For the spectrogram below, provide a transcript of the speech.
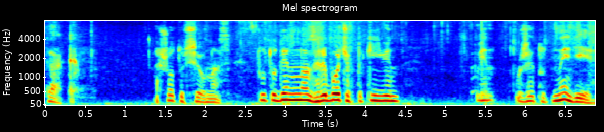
Так. Що тут ще у нас? Тут один у нас грибочок такий він. Він вже тут не діє.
